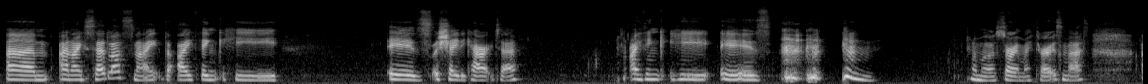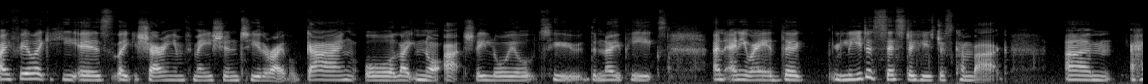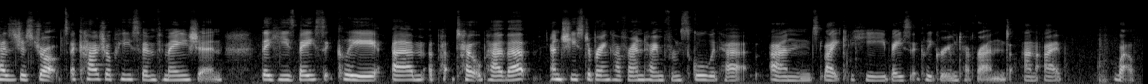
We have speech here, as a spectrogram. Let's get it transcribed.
Um, and I said last night that I think he is a shady character. I think he is oh sorry my throat is a mess i feel like he is like sharing information to the rival gang or like not actually loyal to the no peaks. And anyway the leader's sister who's just come back um, has just dropped a casual piece of information that he's basically um, a total pervert. And she used to bring her friend home from school with her. And like he basically groomed her friend. And I well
